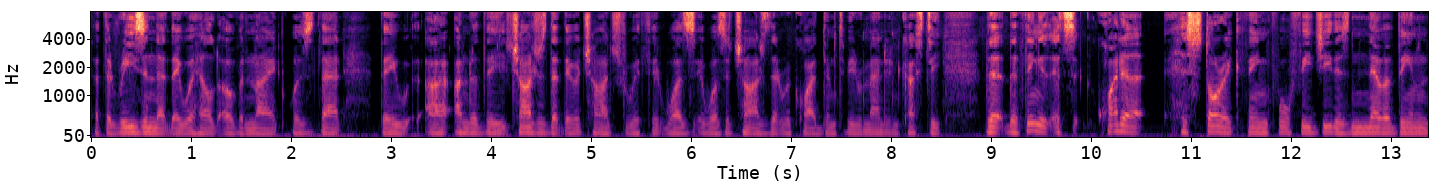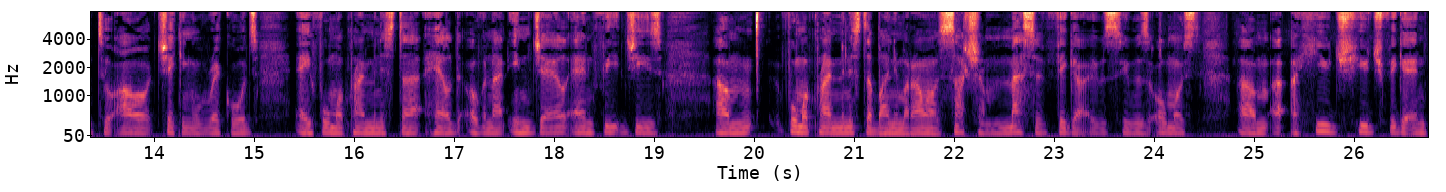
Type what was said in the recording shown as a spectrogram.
that the reason that they were held overnight was that they uh, under the charges that they were charged with. It was it was a charge that required them to be remanded in custody. The the thing is, it's quite a historic thing for Fiji. There's never been, to our checking of records, a former prime minister held overnight in jail, and Fiji's. Um, former Prime Minister Bainimarama was such a massive figure. He was he was almost um, a, a, huge huge figure in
